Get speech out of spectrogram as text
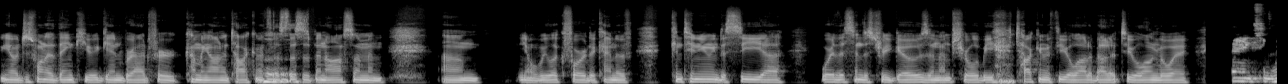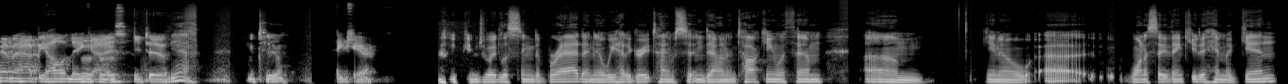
you know, just want to thank you again, Brad, for coming on and talking with us. This has been awesome. And, um, you know, we look forward to kind of continuing to see uh, where this industry goes. And I'm sure we'll be talking with you a lot about it too along the way. Thanks and have a happy holiday, mm-hmm. guys. You too. Yeah, you too. Take care. I hope you enjoyed listening to Brad. I know we had a great time sitting down and talking with him. Um, you know, uh, want to say thank you to him again.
